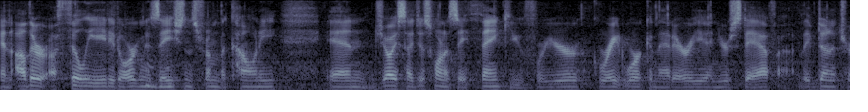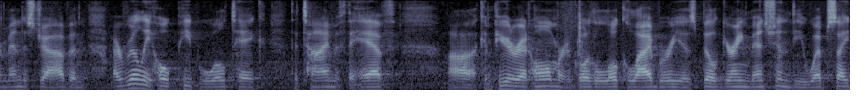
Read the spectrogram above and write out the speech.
and other affiliated organizations from the county. And Joyce, I just want to say thank you for your great work in that area and your staff. Uh, They've done a tremendous job, and I really hope people will take the time if they have uh, a computer at home or to go to the local library, as Bill Gehring mentioned, the website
